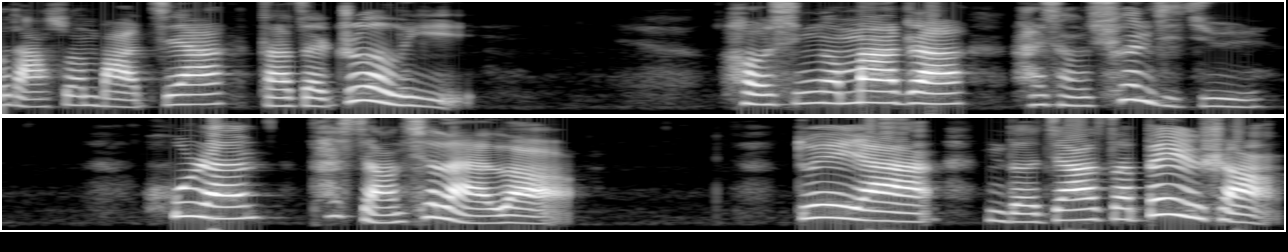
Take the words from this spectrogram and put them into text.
我打算把家搭在这里。好心的蚂蚱还想劝几句，忽然他想起来了：“对呀，你的家在背上，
